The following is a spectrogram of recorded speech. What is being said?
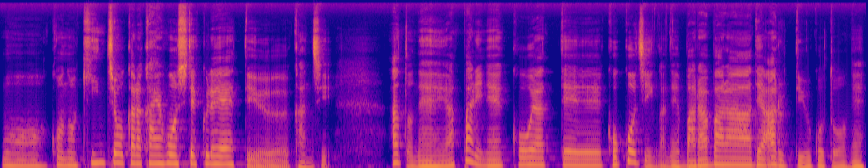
もう、この緊張から解放してくれっていう感じ。あとね、やっぱりね、こうやって個々人がね、バラバラであるっていうことをね、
